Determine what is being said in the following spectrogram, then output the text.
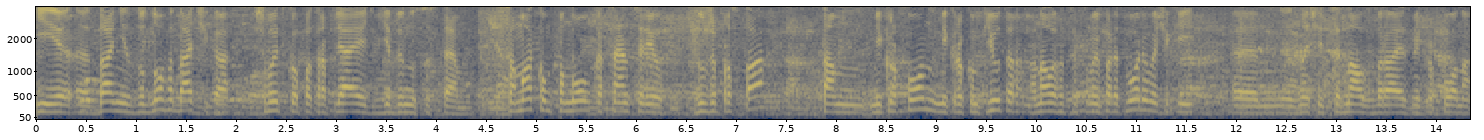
і е, дані з одного датчика швидко потрапляють в єдину систему. Сама компоновка сенсорів дуже проста. Там мікрофон, мікрокомп'ютер, аналогоцифровий перетворювач, який значить, сигнал збирає з мікрофона.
